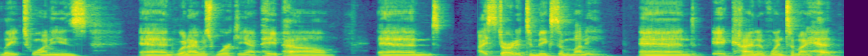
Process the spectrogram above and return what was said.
late 20s. And when I was working at PayPal, and I started to make some money, and it kind of went to my head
